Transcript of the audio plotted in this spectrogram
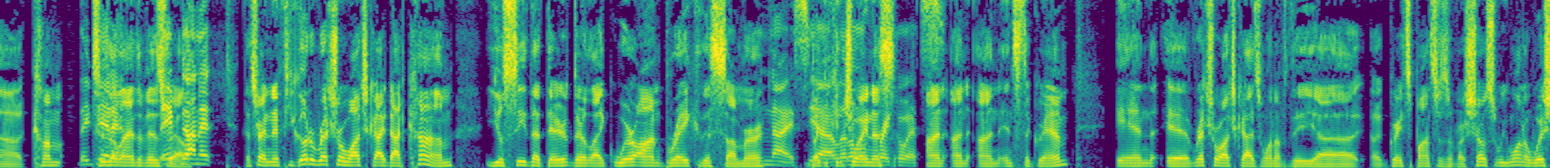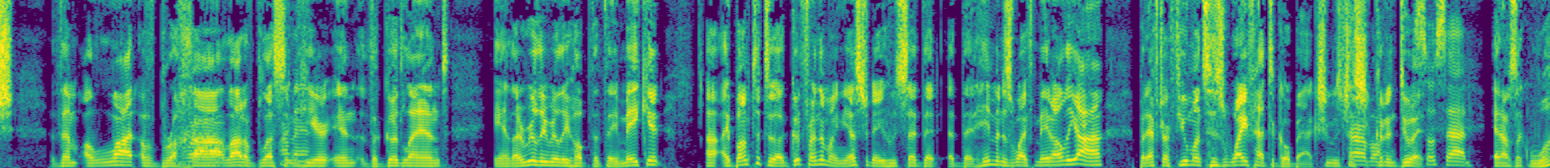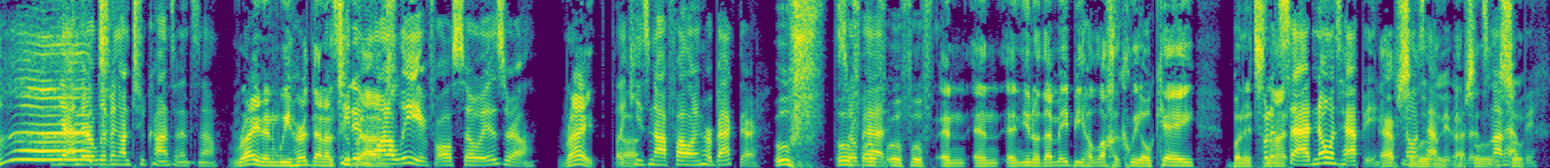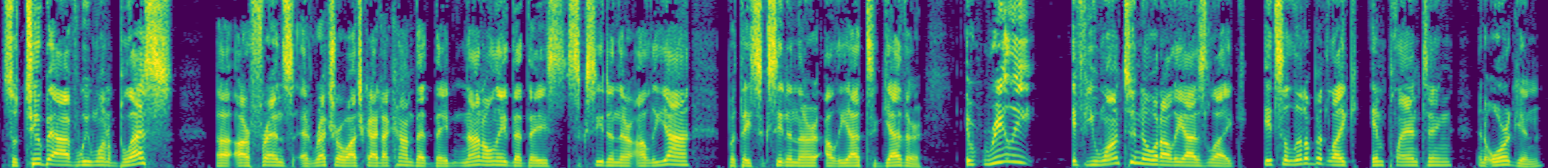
uh, come They to the it. land of Israel. They've done it. That's right. And if you go to retrowatchguy.com, you'll see that they're they're like we're on break this summer. Nice. But Yeah, you can join us on, on on Instagram. And uh, Retro Watch Guy is one of the uh, uh, great sponsors of our show, so we want to wish them a lot of bracha, Wow. a lot of blessing Amen. here in the good land. And I really, really hope that they make it. Uh, I bumped into a good friend of mine yesterday who said that uh, that him and his wife made Aliyah, but after a few months, his wife had to go back. She was just she Terrible. couldn't do it, So sad. and I was like, "What?" Yeah, and they're living on two continents now. right. And we heard that on 'Cause he didn't want to leave. Also, Israel. Right, Like Uh, he's not following her back there. oof, so oof, bad. oof, oof, oof, and and and you know that may be halachically okay, but it's But not it's sad. No one's happy. Absolutely, no one's happy about absolutely. it. It's not so, happy. So Tu B'Av, we want to bless uh, our friends at RetroWatchGuy.com that they not only that they s- succeed in their aliyah, but they succeed in their aliyah together. It really, if you want to know what aliyah is like, it's a little bit like implanting an organ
